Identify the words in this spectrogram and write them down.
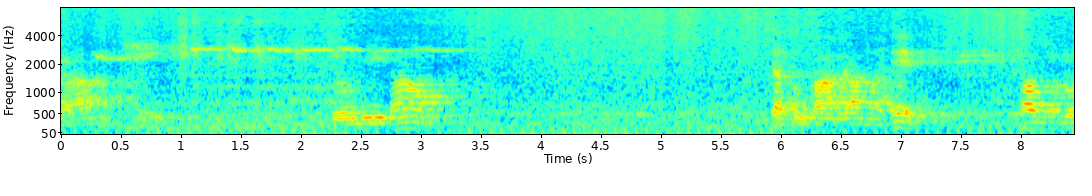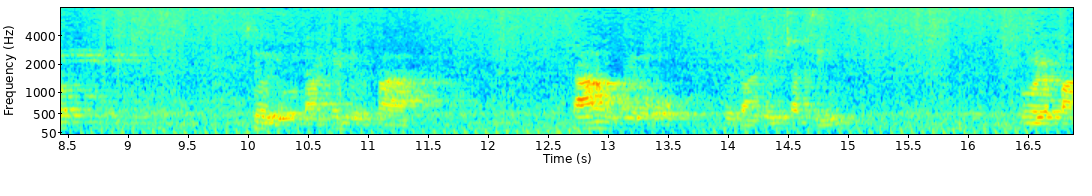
ษาอยู่ดีเท่าจตุคามรามเทพเท่าสรุป ชื่ออยู่ตามเช่นเดือพาท้าวเวโรอยู่ตามที่ชักสิงบุรปะ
